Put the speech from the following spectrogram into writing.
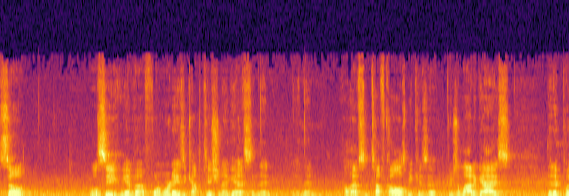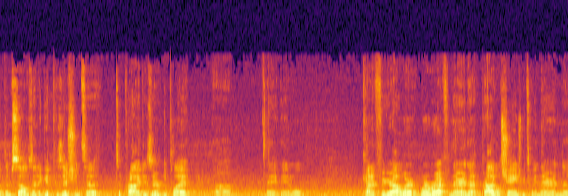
so we'll see. We have uh, four more days of competition, I guess, and then and then I'll have some tough calls because uh, there's a lot of guys that have put themselves in a good position to to probably deserve to play, um, and, and we'll kind of figure out where, where we're at from there, and that probably will change between there and the,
